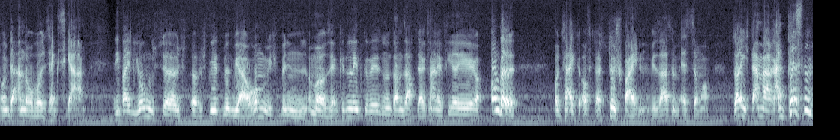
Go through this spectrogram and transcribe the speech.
und der andere wohl sechs Jahre. Die beiden Jungs äh, äh, spielten mit mir herum. Ich bin immer sehr kinderlieb gewesen. Und dann sagt der kleine Vierjährige, Onkel! Und zeigte auf das Tischbein. Wir saßen im Esszimmer. Soll ich da mal ranpissen?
